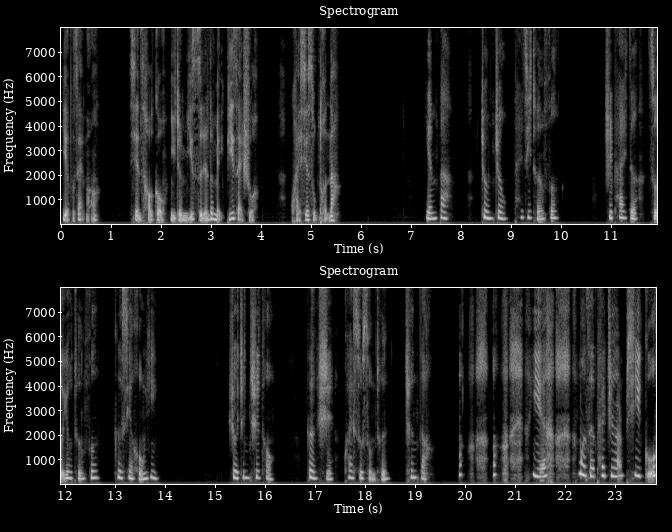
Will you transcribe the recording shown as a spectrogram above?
也不再忙，先操够你这迷死人的美逼再说。快些耸臀呐！”言罢，重重拍击臀峰，直拍得左右臀峰各现红印。若真吃痛，更是快速耸臀，嗔道：“ 爷，莫再拍真儿屁股，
